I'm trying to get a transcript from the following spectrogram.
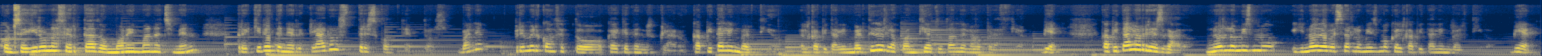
Conseguir un acertado money management requiere tener claros tres conceptos, ¿vale? Primer concepto que hay que tener claro, capital invertido. El capital invertido es la cuantía total de la operación. Bien, capital arriesgado. No es lo mismo y no debe ser lo mismo que el capital invertido. Bien,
